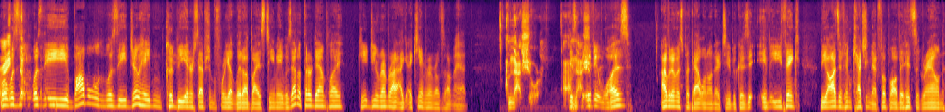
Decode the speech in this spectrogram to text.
Well, Right. was the, So- was the bobble was the Joe Haden could be interception before he got lit up by his teammate? Was that a third down play? Can you do you remember? I I- can't remember off the top of my head. I'm not sure. I'm not if, sure. if it was, I would almost put that one on there too because if you think the odds of him catching that football if it hits the ground,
